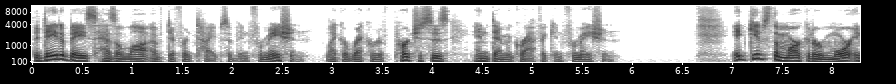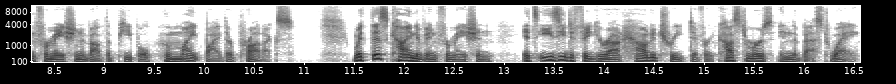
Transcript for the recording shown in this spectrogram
The database has a lot of different types of information, like a record of purchases and demographic information. It gives the marketer more information about the people who might buy their products. With this kind of information, it's easy to figure out how to treat different customers in the best way.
